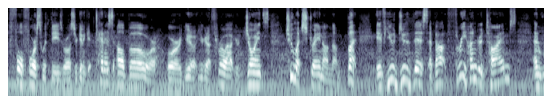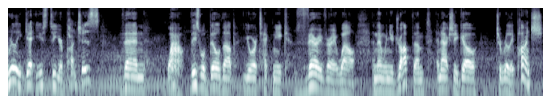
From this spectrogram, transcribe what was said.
full force with these or else you're gonna get tennis elbow or, or you know, you're gonna throw out your joints. Too much strain on them. But if you do this about 300 times and really get used to your punches, then wow, these will build up your technique very, very well. And then when you drop them and actually go to really punch,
